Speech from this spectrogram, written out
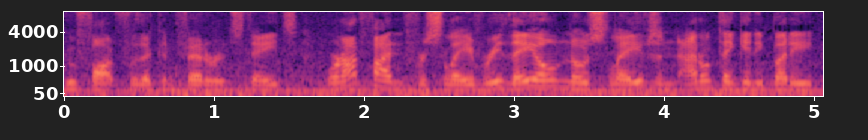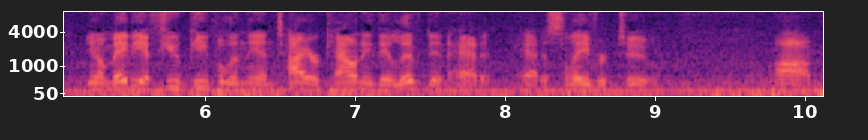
who fought for the Confederate States, were not fighting for slavery. They owned no slaves, and I don't think anybody, you know, maybe a few people in the entire county they lived in had had a slave or two. Um,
